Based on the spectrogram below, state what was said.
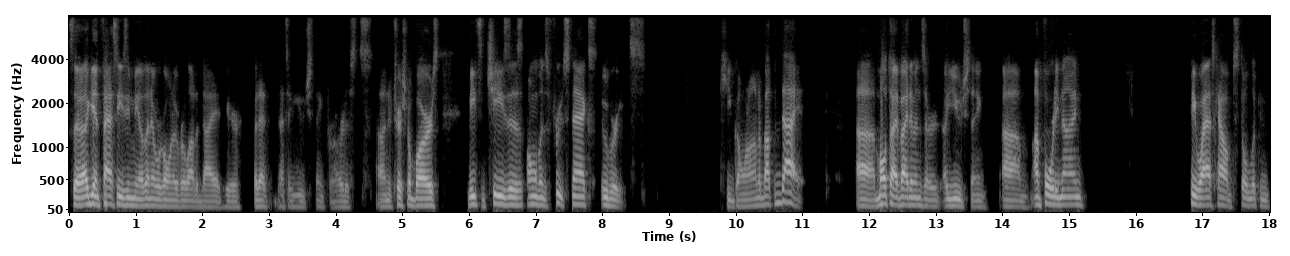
so again, fast, easy meals. I know we're going over a lot of diet here, but that, that's a huge thing for artists. Uh, nutritional bars, meats and cheeses, almonds, fruit snacks, Uber Eats. Keep going on about the diet. Uh, multivitamins are a huge thing. Um, I'm 49. People ask how I'm still looking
